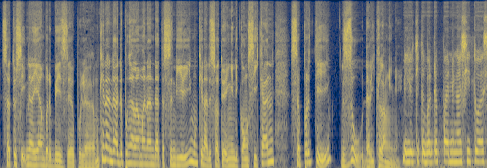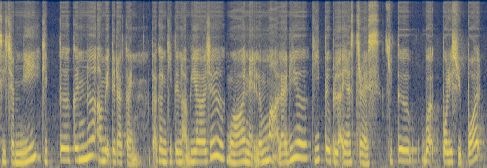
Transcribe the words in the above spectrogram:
satu signal yang berbeza pula. Mungkin anda ada pengalaman anda tersendiri, mungkin ada sesuatu yang ingin dikongsikan seperti Zoo dari Kelang ini. Bila kita berdepan dengan situasi macam ni, kita kena ambil tindakan. Takkan kita nak biar je. Wah, naik lemak lah dia. Kita pula yang stres. Kita buat polis report,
